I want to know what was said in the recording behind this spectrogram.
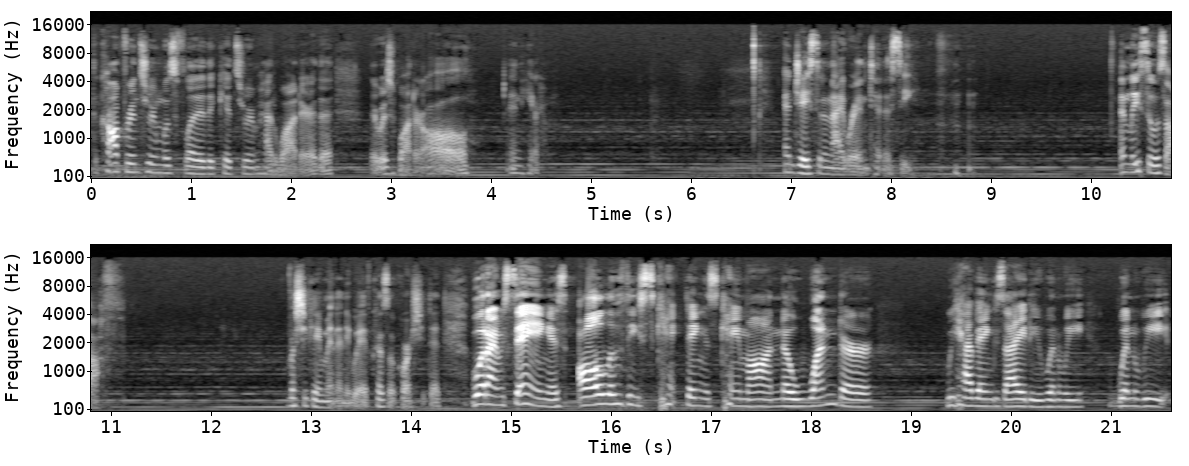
the conference room was flooded, the kids' room had water, the, there was water all in here. And Jason and I were in Tennessee. and Lisa was off but she came in anyway because of course she did. What i'm saying is all of these ca- things came on. No wonder we have anxiety when we when we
